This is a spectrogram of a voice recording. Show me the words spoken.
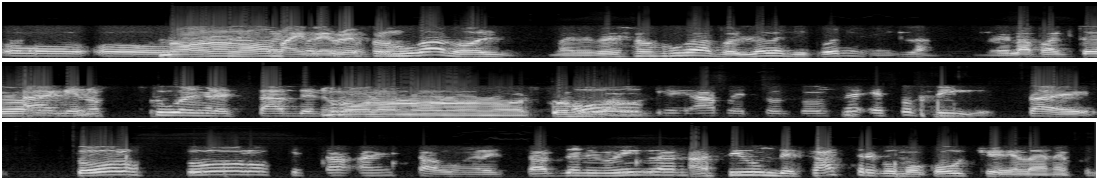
o...? o No, no, no, ¿cuál Mike fue su Bever fue posición? jugador. Mike Bever fue jugador del equipo de New England. No es la parte de Ah, que no estuvo en el staff de No, no, no, no, no, él fue Oh, jugador. que, ah, pues entonces esto sigue. ¿sabes? Todos los, todos los que está- han estado en el staff de New England han sido un desastre como coach en la NFL.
